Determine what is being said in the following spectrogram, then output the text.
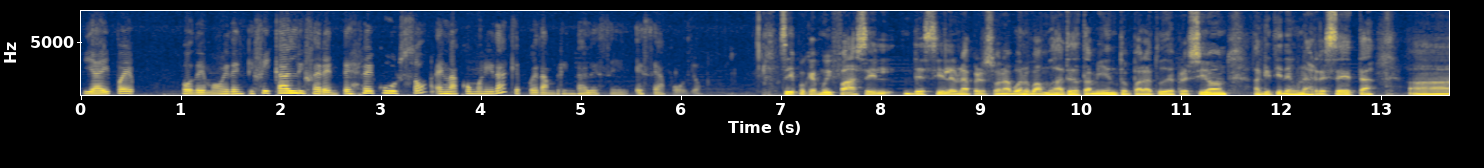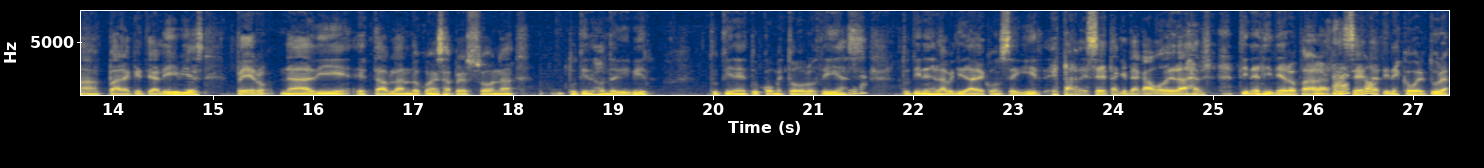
Y ahí pues podemos identificar diferentes recursos en la comunidad que puedan brindar ese, ese apoyo. Sí, porque es muy fácil decirle a una persona, bueno, vamos a darte tratamiento para tu depresión, aquí tienes una receta ah, para que te alivies, pero nadie está hablando con esa persona, tú tienes donde vivir, tú tienes, tú comes todos los días, tú tienes la habilidad de conseguir esta receta que te acabo de dar, tienes dinero para la receta, tienes cobertura,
